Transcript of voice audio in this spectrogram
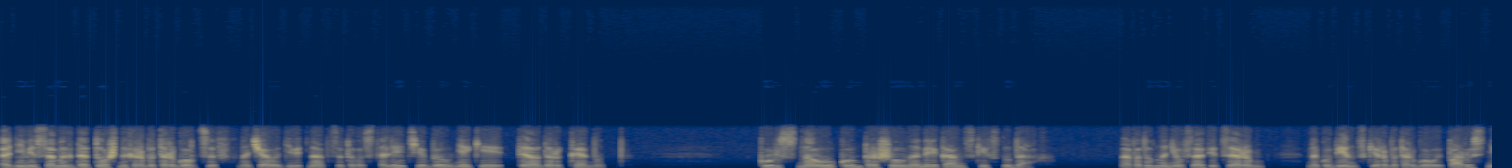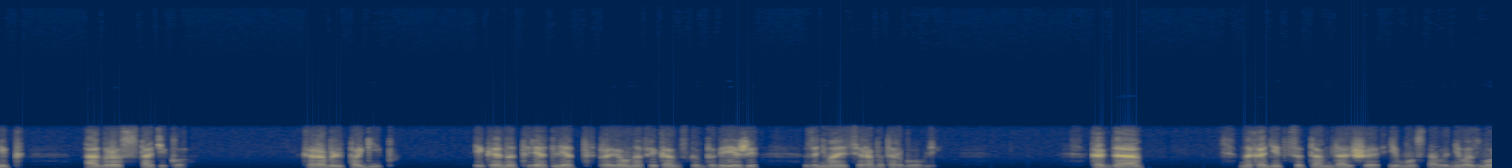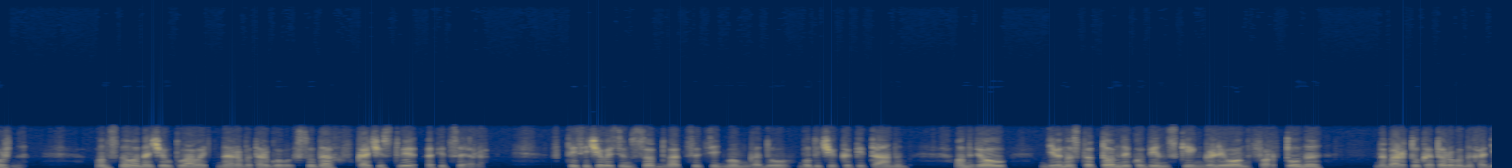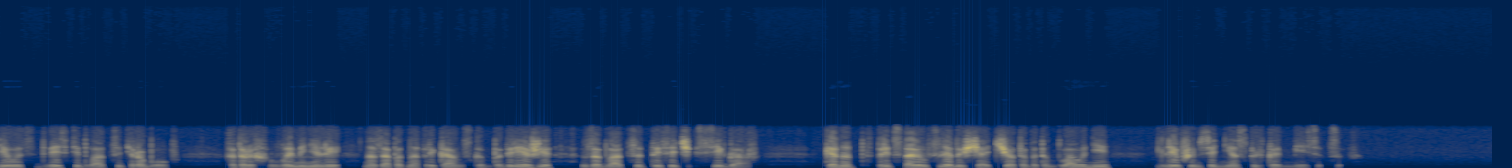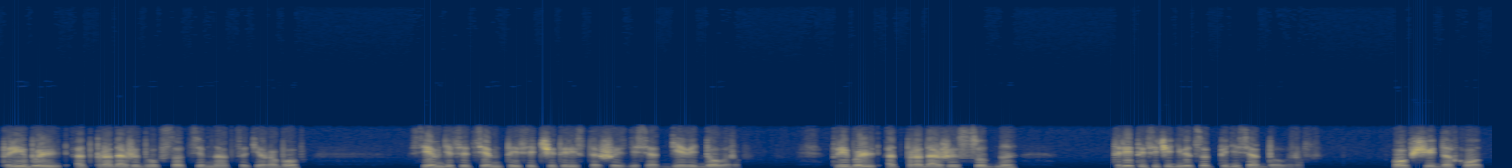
Одним из самых дотошных работорговцев начала XIX столетия был некий Теодор Кеннот. Курс наук он прошел на американских судах, а потом нанялся офицером на кубинский работорговый парусник «Агростатико». Корабль погиб, и Кеннет ряд лет провел на африканском побережье, занимаясь работорговлей. Когда Находиться там дальше ему стало невозможно. Он снова начал плавать на работорговых судах в качестве офицера. В 1827 году, будучи капитаном, он вел 90-тонный кубинский галеон «Фортуна», на борту которого находилось 220 рабов, которых выменили на западноафриканском побережье за 20 тысяч сигар. Кеннет представил следующий отчет об этом плавании – длившимся несколько месяцев. Прибыль от продажи 217 рабов 77 469 долларов. Прибыль от продажи судна 3950 долларов. Общий доход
